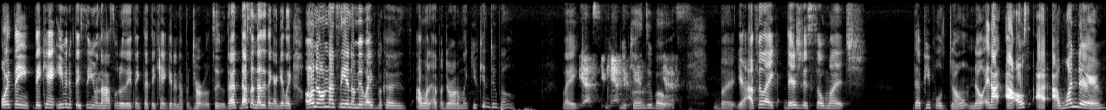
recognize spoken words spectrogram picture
Or think they can't even if they see you in the hospital, they think that they can't get an epidural too. That that's another thing I get like, oh no, I'm not seeing a midwife because I want an epidural. And I'm like, you can do both. Like Yes, you can. You do can both. do both. Yes. But yeah, I feel like there's just so much that people don't know. And I, I also I, I wonder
